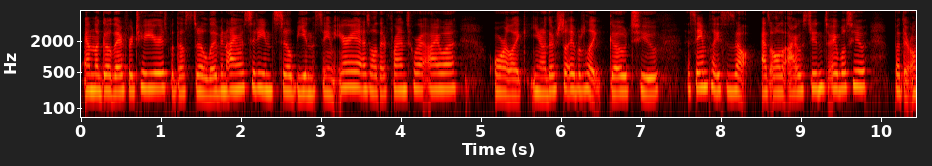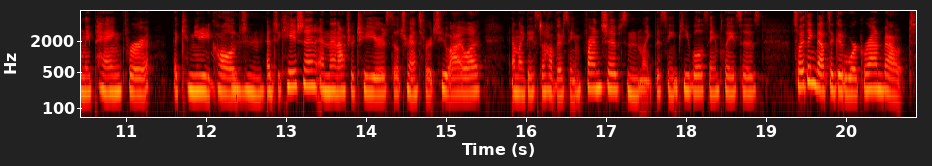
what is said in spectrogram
and they'll go there for two years, but they'll still live in Iowa City and still be in the same area as all their friends who are at Iowa. Or, like, you know, they're still able to, like, go to the same places as all the Iowa students are able to, but they're only paying for the community college mm-hmm. education. And then after two years, they'll transfer to Iowa and, like, they still have their same friendships and, like, the same people, the same places. So I think that's a good workaround about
